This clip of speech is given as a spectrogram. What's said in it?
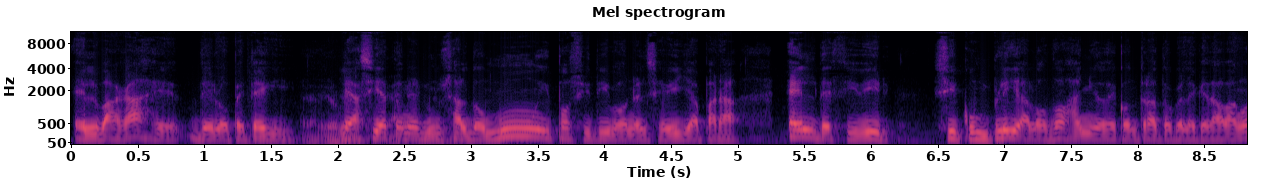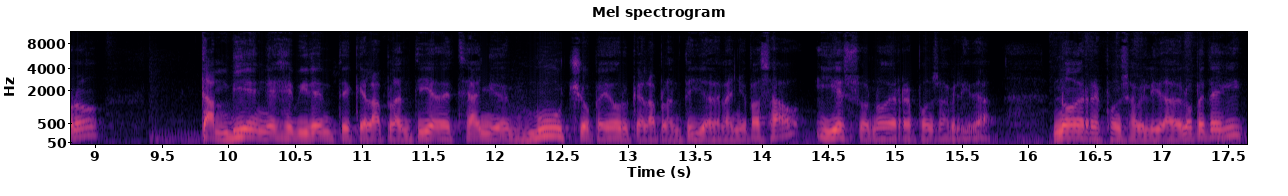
el bagaje de Lopetegui le hacía tener un saldo muy positivo en el Sevilla para él decidir si cumplía los dos años de contrato que le quedaban o no. También es evidente que la plantilla de este año es mucho peor que la plantilla del año pasado y eso no es responsabilidad. No es responsabilidad de Lopetegui,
